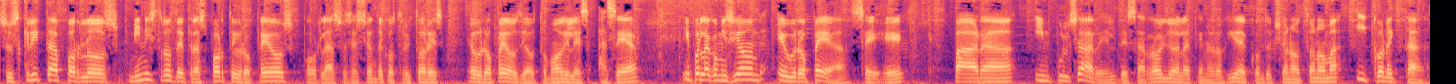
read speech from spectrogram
suscrita por los ministros de Transporte europeos, por la Asociación de Constructores Europeos de Automóviles ASEA y por la Comisión Europea CE para impulsar el desarrollo de la tecnología de conducción autónoma y conectada.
